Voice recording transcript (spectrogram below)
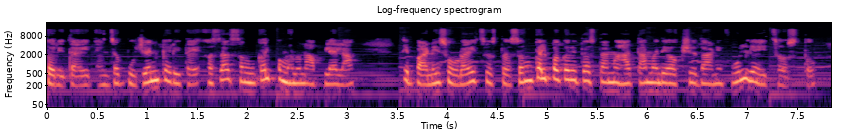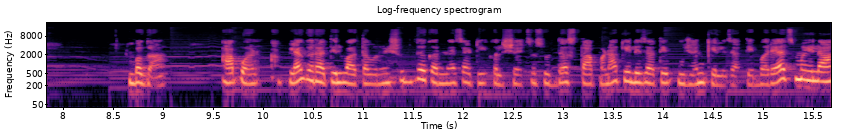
करीत आहे. त्यांचं पूजन करीत आहे. असा संकल्प म्हणून आपल्याला ते पाणी सोडायचं असतं. संकल्प करीत असताना हातामध्ये अक्षता आणि फूल घ्यायचं असतं. बघा आपण आपल्या घरातील वातावरण शुद्ध करण्यासाठी कलशाची सुद्धा स्थापना केली जाते पूजन केले जाते. बऱ्याच महिला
